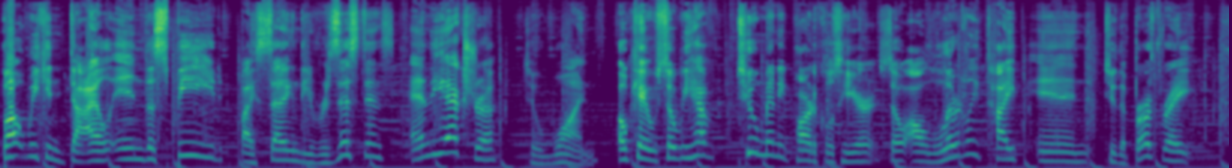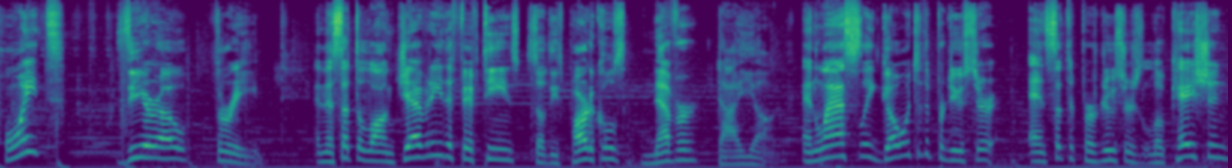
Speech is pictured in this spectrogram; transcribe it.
But we can dial in the speed by setting the resistance and the extra to 1. Okay, so we have too many particles here, so I'll literally type in to the birth rate 0.03 and then set the longevity to 15 so these particles never die young. And lastly, go into the producer and set the producer's location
